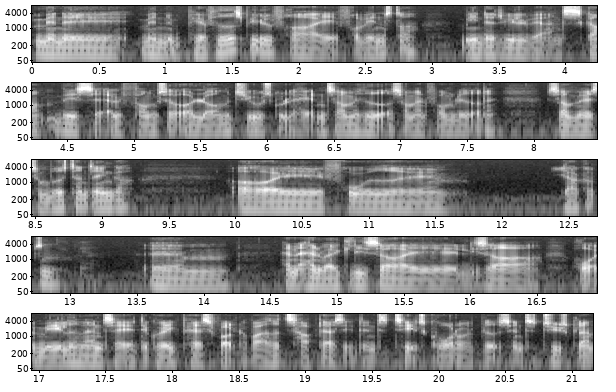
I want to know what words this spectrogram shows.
men, øh, men Per Federspil fra, øh, fra Venstre mente, at det ville være en skam, hvis Alfonso og Lommetyve skulle have den samme heder, som han formulerede det, som, øh, som modstandsænker. Og øh, Frode øh, Jacobsen, ja. øhm, han, han var ikke lige så, øh, lige så hård i mailet, men han sagde, at det kunne ikke passe folk, der bare havde tabt deres identitetskort og var blevet sendt til Tyskland.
